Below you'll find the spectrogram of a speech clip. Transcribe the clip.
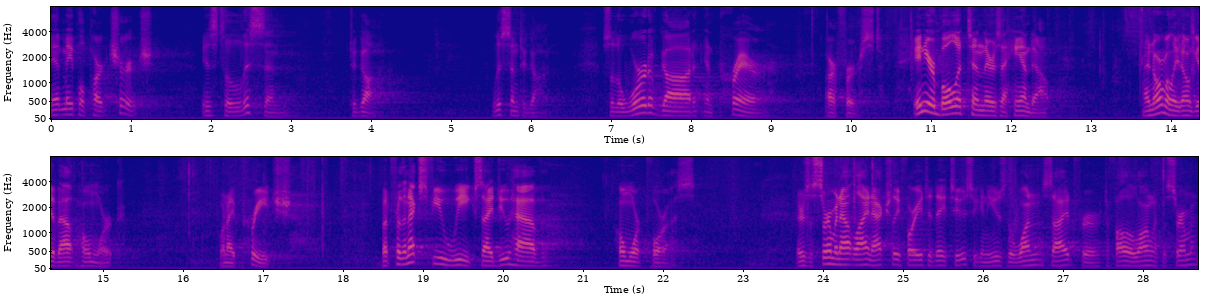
at Maple Park Church is to listen to God. Listen to God. So, the Word of God and prayer are first. In your bulletin, there's a handout. I normally don't give out homework when I preach, but for the next few weeks, I do have homework for us. There's a sermon outline actually for you today, too, so you can use the one side for, to follow along with the sermon.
